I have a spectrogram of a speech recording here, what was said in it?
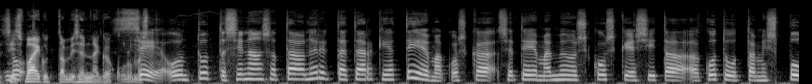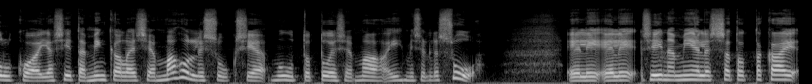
Siis no, vaikuttamisen näkökulmasta. Se on totta. Sinänsä tämä on erittäin tärkeä teema, koska se teema myös koskee sitä kotouttamispolkua ja sitä, minkälaisia mahdollisuuksia muutto toiseen maahan ihmiselle suo. Eli, eli siinä mielessä totta kai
